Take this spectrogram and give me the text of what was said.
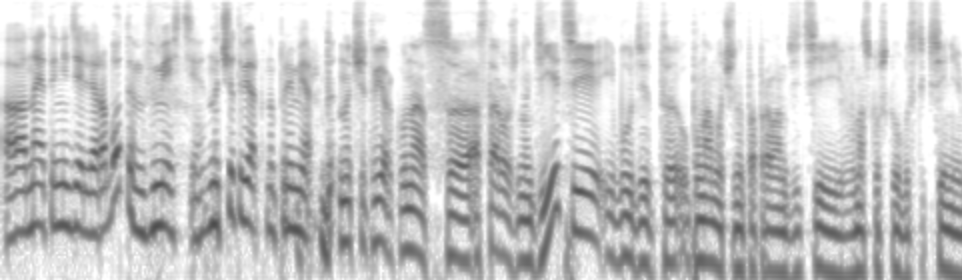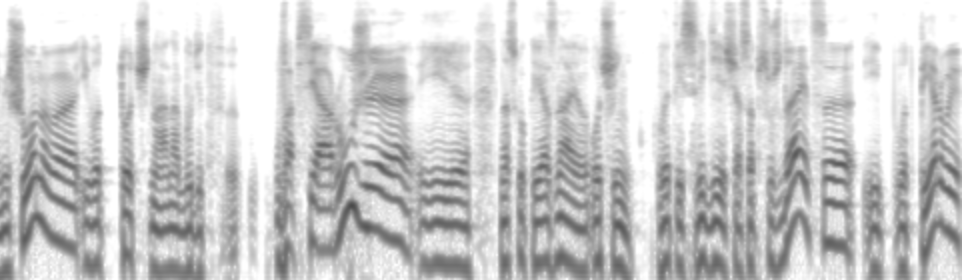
э, на этой неделе работаем вместе, на четверг, например. На четверг у нас э, «Осторожно, дети», и будет э, уполномочена по правам детей в Московской области Ксения Мишонова, и вот точно она будет во всеоружие, и, насколько я знаю, очень в этой среде сейчас обсуждается. И вот первый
